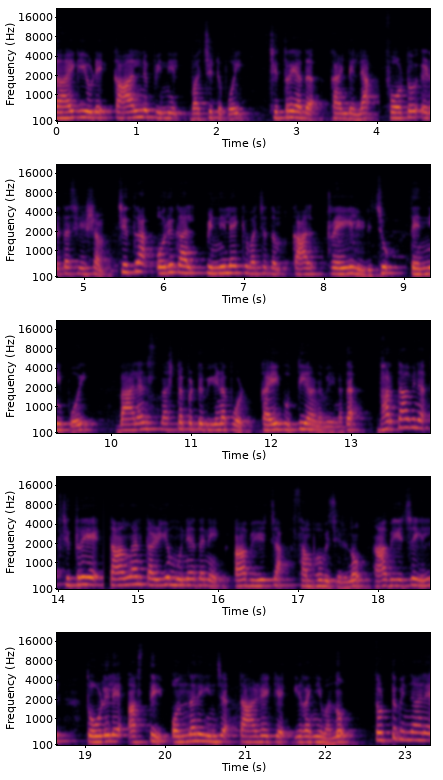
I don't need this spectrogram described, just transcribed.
ഗായികയുടെ കാലിന് പിന്നിൽ വച്ചിട്ട് പോയി. ചിത്രയത് കണ്ടില്ല. ഫോട്ടോ എടുത്ത ശേഷം ചിത്ര ഒരു കാൽ പിന്നിലേക്ക് വച്ചതും കാൽ ട്രേയിൽ ഇടിച്ചു. തെന്നിപ്പോയി. ബാലൻസ് നഷ്ടപ്പെട്ട് വീണപ്പോൾ കൈകുത്തിയാണ് വീണത്. ഭർത്താവിന് ചിത്രയെ താങ്ങാൻ കഴിയും മുന്നേ തന്നെ ആ വീഴ്ച സംഭവിച്ചിരുന്നു. ആ വീഴ്ചയിൽ തോളിലെ അസ്ഥി ഒന്നര ഇഞ്ച് താഴേക്ക് ഇറങ്ങി വന്നു. തൊട്ടു പിന്നാലെ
